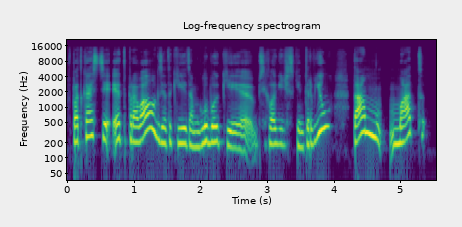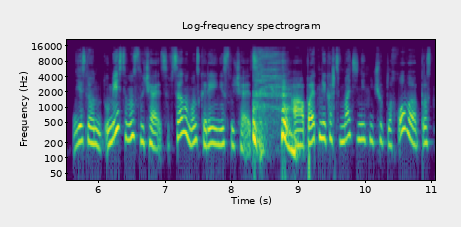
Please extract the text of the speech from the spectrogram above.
В подкасте это провал, где такие там глубокие психологические интервью, там мат если он уместен, он случается. В целом он скорее не случается. а поэтому, мне кажется, в мате нет ничего плохого, просто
